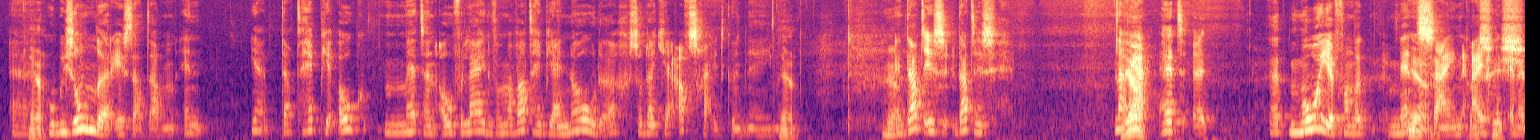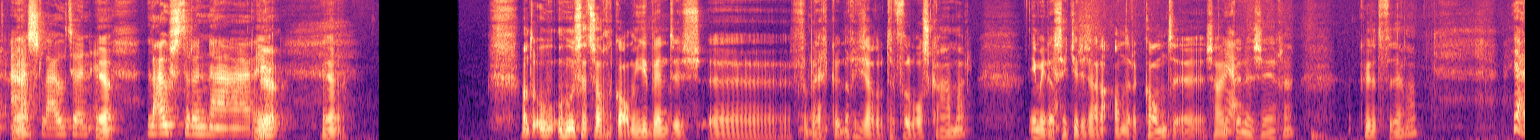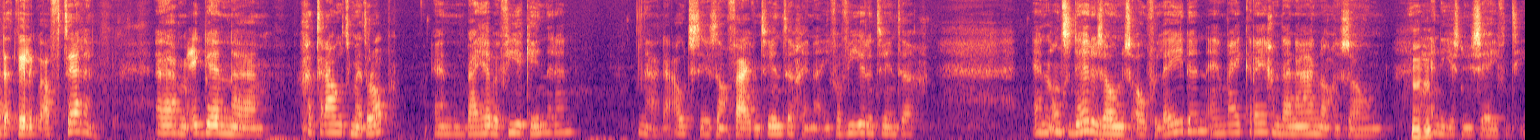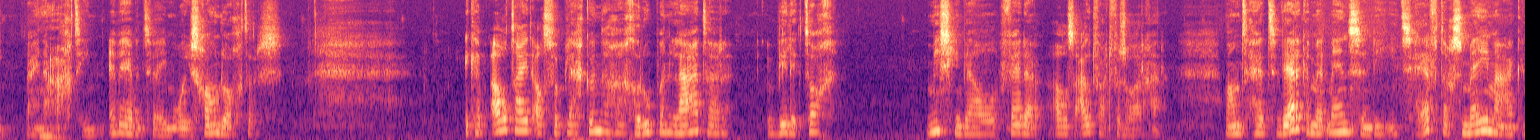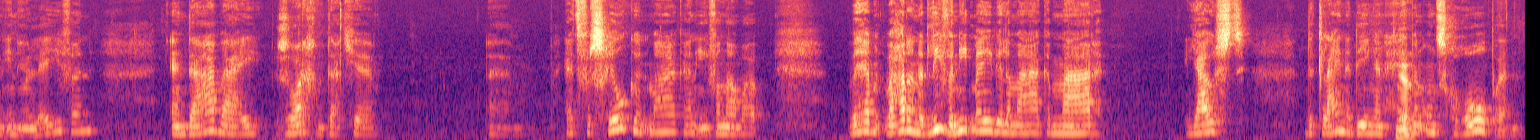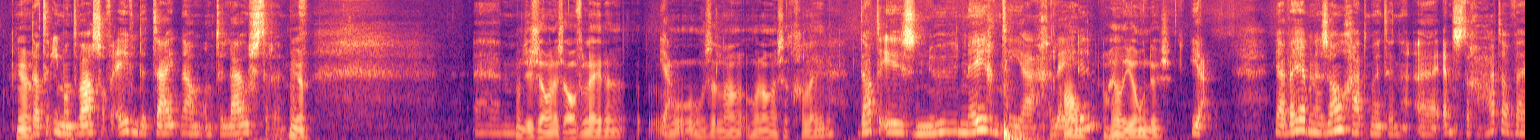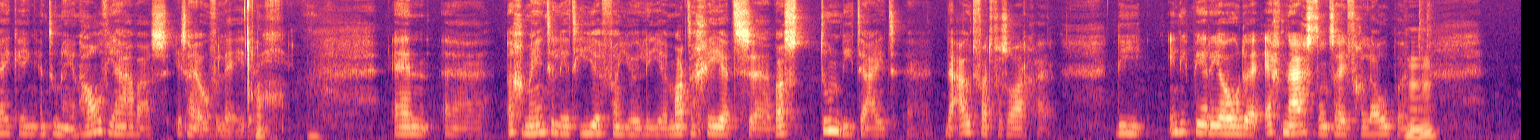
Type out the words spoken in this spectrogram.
eh, Ja. hoe bijzonder is dat dan? En ja, dat heb je ook met een overlijden van, maar wat heb jij nodig, zodat je afscheid kunt nemen? Ja. Ja. En dat is, dat is nou Ja. ja, het, het, het mooie van het mens Ja, zijn eigenlijk. En het ja. aansluiten en Ja. luisteren naar. Ja. En, Ja. Want hoe, hoe is dat zo gekomen? Je bent dus eh, verpleegkundige, je zat op de verloskamer. Inmiddels Ja. zit je dus aan de andere kant, eh, zou je Ja. kunnen zeggen. Kun je dat vertellen? Ja, dat wil ik wel vertellen. Ehm, ik ben eh, getrouwd met Rob. En wij hebben vier kinderen. Nou, de oudste is dan 25 en een van 24. En onze derde zoon is overleden en wij kregen daarna nog een zoon. Mhm. En die is nu 17, bijna 18. En we hebben twee mooie schoondochters. Ik heb altijd als verpleegkundige geroepen, later wil ik toch misschien wel verder als uitvaartverzorger. Want het werken met mensen die iets heftigs meemaken in hun leven en daarbij zorgen dat je ehm, het verschil kunt maken in van nou, we, we, hebben, we hadden het liever niet mee willen maken, maar juist de kleine dingen Ja. hebben ons geholpen. Ja. Dat er iemand was of even de tijd nam om te luisteren. Ja. Of, ehm, Want je zoon is overleden. Ja. Hoe, hoe, is lang, hoe lang is het geleden? dat is nu 19 jaar geleden. Oh, nog heel jong dus. Ja. ja, wij hebben een zoon gehad met een eh, ernstige hartafwijking. En toen hij een half jaar was, is hij overleden. Och. En eh, een gemeentelid hier van jullie, eh, Martin Geerts, was toen die tijd de uitvaartverzorger. Die in die periode echt naast ons heeft gelopen. Mhm.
